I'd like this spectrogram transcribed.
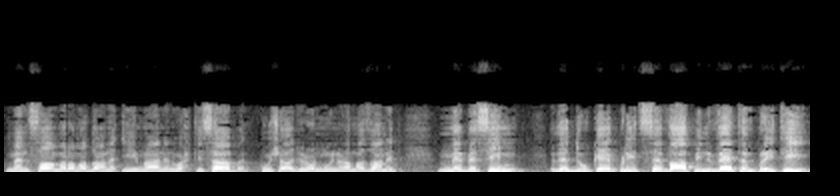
men sama ramadana imanan wa ihtisaban. Kush agjëron muajin e Ramazanit me besim dhe duke e prit sevapin vetëm prej tij.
